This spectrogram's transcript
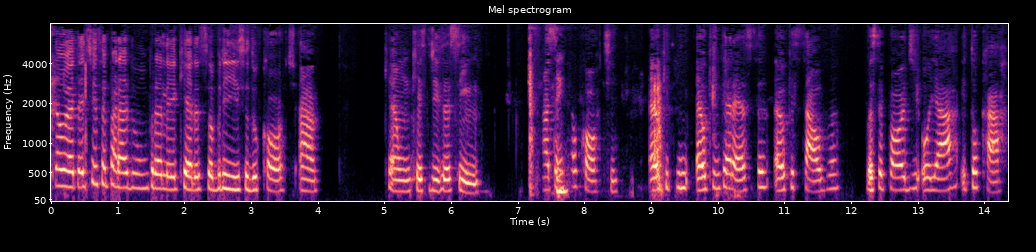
Então, eu até tinha separado um para ler que era sobre isso, do corte. Ah, que é um que diz assim: Atente ao corte. É o, que é o que interessa, é o que salva. Você pode olhar e tocar,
